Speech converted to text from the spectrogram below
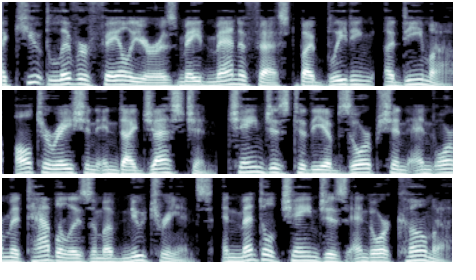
Acute liver failure is made manifest by bleeding, edema, alteration in digestion, changes to the absorption and or metabolism of nutrients, and mental changes and or coma.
